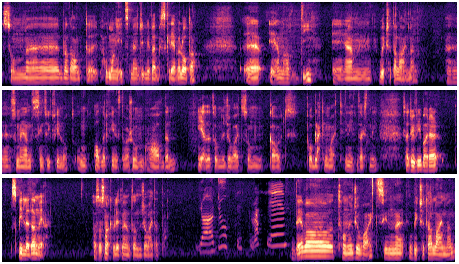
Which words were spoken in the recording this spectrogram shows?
som bl.a. hadde mange hits med Jimmy Webb-skrevet låter. Eh, En av de er Witchet 'Wichita Lineman', som er en sinnssykt fin låt. Og den aller fineste versjonen av den er det Tony Joe White som ga ut på Black and White i 1969. Så jeg tror vi bare spiller den, vi. Og så snakker vi litt mer om Tony Joe White etterpå. Det var Tony Joe White sin eh, Wichita Lineman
